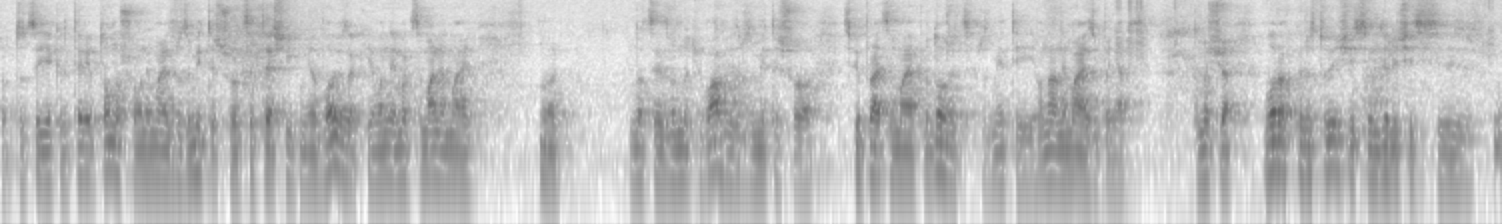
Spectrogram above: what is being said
Тобто це є критерій в тому, що вони мають зрозуміти, що це теж їхній обов'язок, і вони максимально мають ну, на це звернути увагу і зрозуміти, що співпраця має продовжитися, розумієте, і вона не має зупинятися. Тому що ворог, користуючись, він дивлячись е, ну,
